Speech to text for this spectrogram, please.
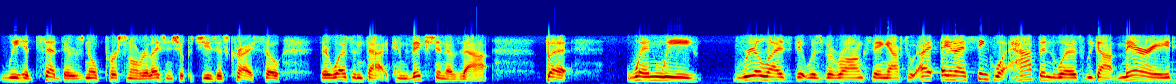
we had said there was no personal relationship with Jesus Christ, so there wasn't that conviction of that. But when we realized it was the wrong thing after I, and I think what happened was we got married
